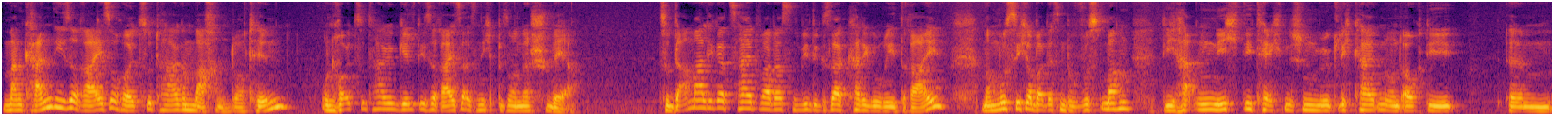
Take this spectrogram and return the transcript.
man kann diese Reise heutzutage machen dorthin und heutzutage gilt diese Reise als nicht besonders schwer. Zu damaliger Zeit war das, wie gesagt, Kategorie 3. Man muss sich aber dessen bewusst machen, die hatten nicht die technischen Möglichkeiten und auch die ähm,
